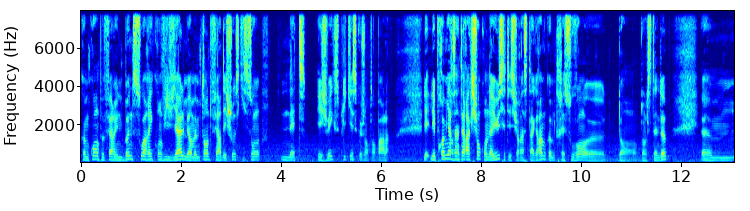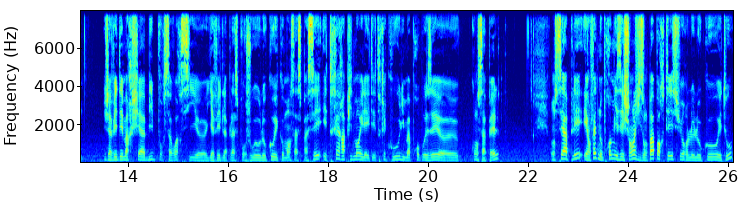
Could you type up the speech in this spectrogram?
Comme quoi on peut faire une bonne soirée conviviale, mais en même temps de faire des choses qui sont nettes. Et je vais expliquer ce que j'entends par là. Les, premières interactions qu'on a eues, c'était sur Instagram, comme très souvent euh, dans, dans, le stand-up. Euh, j'avais démarché Habib pour savoir si euh, y avait de la place pour jouer au locaux et comment ça se passait. Et très rapidement, il a été très cool. Il m'a proposé euh, qu'on s'appelle. On s'est appelé et en fait, nos premiers échanges, ils ont pas porté sur le locaux et tout.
